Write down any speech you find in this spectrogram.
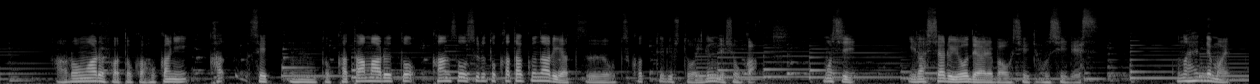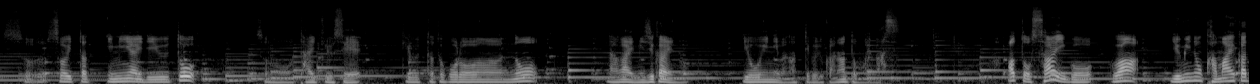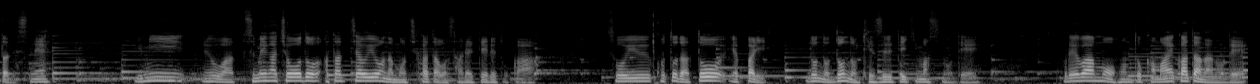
アロンアルファとか他にかせうんと固まると乾燥すると硬くなるやつを使ってる人はいるんでしょうか？もしいらっしゃるようであれば教えてほしいです。この辺でもそういった意味合いで言うとその耐久性っていったところの長い短いの要因にはなってくるかなと思います。あと最後は弓の構え方ですね。弓要は爪がちょうど当たっちゃうような持ち方をされてるとかそういうことだとやっぱりどんどんどんどん削れていきますのでこれはもうほんと構え方なので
